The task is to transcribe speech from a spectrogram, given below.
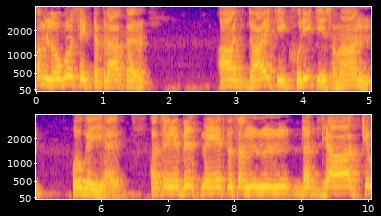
हम लोगों से टकराकर आज गाय की खुरी के समान हो गई है। हते विस्मे तो संध्याक्षिव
